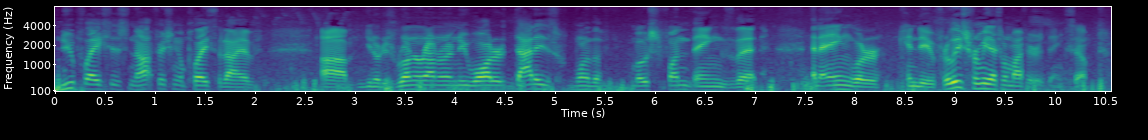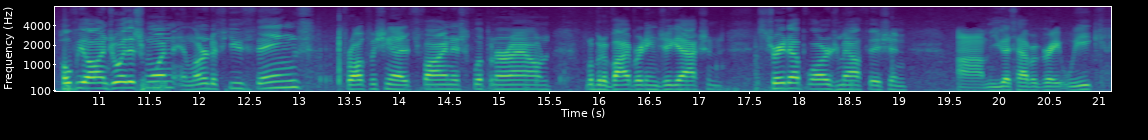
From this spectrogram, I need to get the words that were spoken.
new places, not fishing a place that I have um, you know, just running around on a new water, that is one of the most fun things that an angler can do. For at least for me, that's one of my favorite things. So hopefully you all enjoy this one and learned a few things. Frog fishing at its finest, flipping around, a little bit of vibrating jig action, straight up largemouth fishing. Um, you guys have a great week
